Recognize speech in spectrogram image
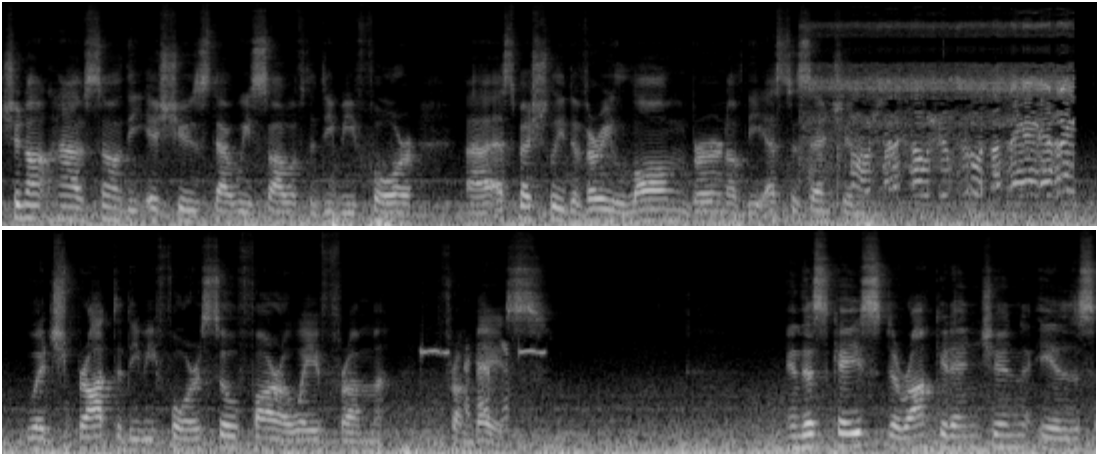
should not have some of the issues that we saw with the DB4, uh, especially the very long burn of the Estes engine, which brought the DB4 so far away from from base. In this case, the rocket engine is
